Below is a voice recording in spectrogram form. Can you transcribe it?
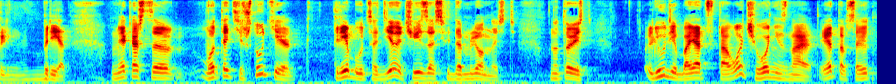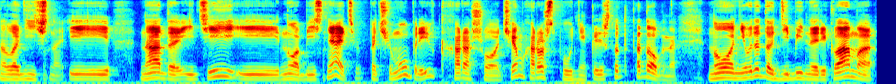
блин, бред. Мне кажется, вот эти штуки требуется делать через осведомленность. Ну, то есть, люди боятся того, чего не знают. И это абсолютно логично. И надо идти и, ну, объяснять, почему прививка хорошо, чем хорош спутник или что-то подобное. Но не вот эта дебильная реклама,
